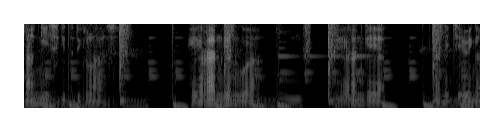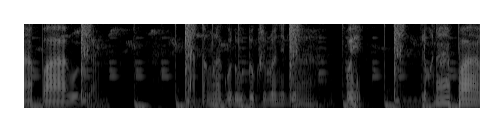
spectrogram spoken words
nangis gitu di kelas. Heran kan gua. Heran kayak nah, ini cewek ngapa? gue bilang. Datanglah gue duduk sebelahnya dia. Weh lu kenapa?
